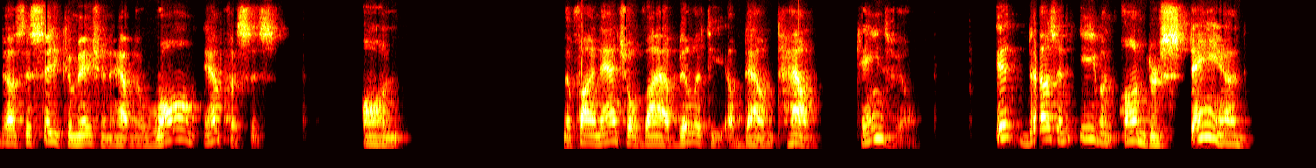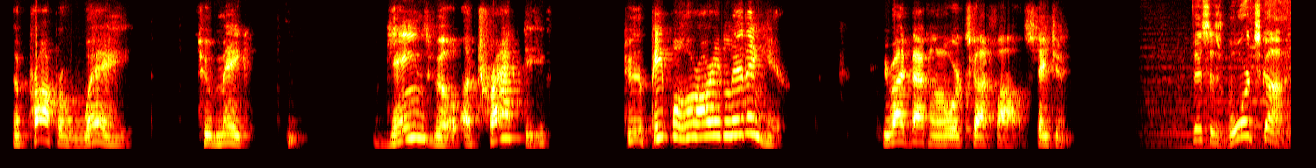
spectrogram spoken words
does the city commission have the wrong emphasis on the financial viability of downtown Gainesville, it doesn't even understand the proper way to make Gainesville attractive to the people who are already living here. Be right back on the Ward Scott Files. Stay tuned. This is Ward Scott,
